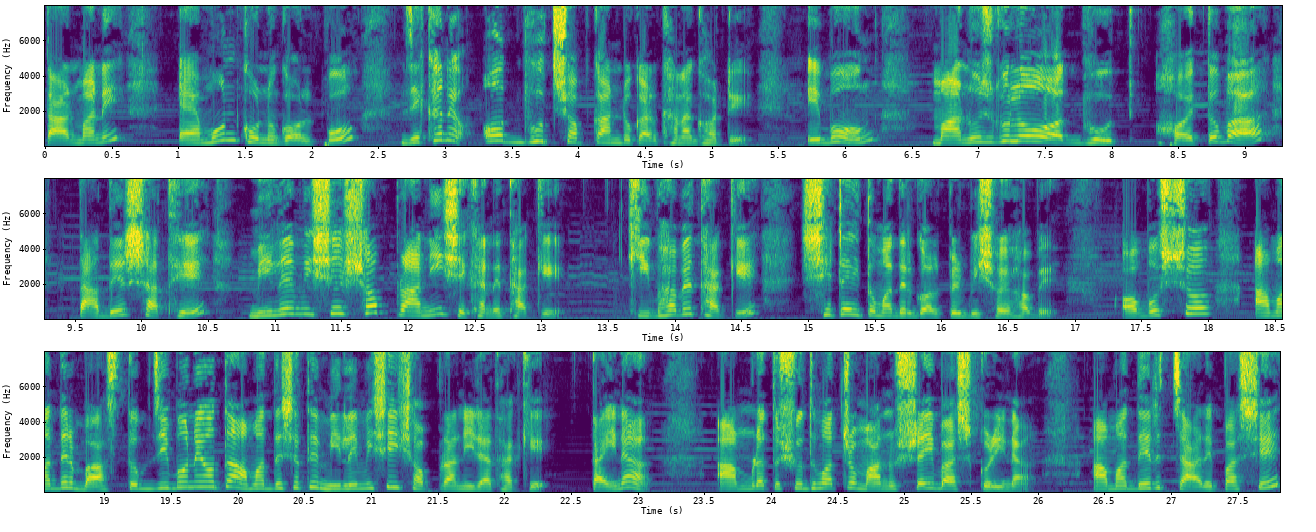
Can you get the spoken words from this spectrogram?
তার মানে এমন কোনো গল্প যেখানে অদ্ভুত সব কাণ্ড কারখানা ঘটে, এবং মানুষগুলোও অদ্ভুত, হয়তোবা তাদের সাথে মিলেমিশে সব প্রাণী সেখানে থাকে। কীভাবে থাকে, সেটাই তোমাদের গল্পের বিষয় হবে। অবশ্য আমাদের বাস্তব জীবনেও তো আমাদের সাথে মিলেমিশেই সব প্রাণীরা থাকে, তাই না? আমরা তো শুধুমাত্র মানুষরাই বাস করি না, আমাদের চারপাশে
